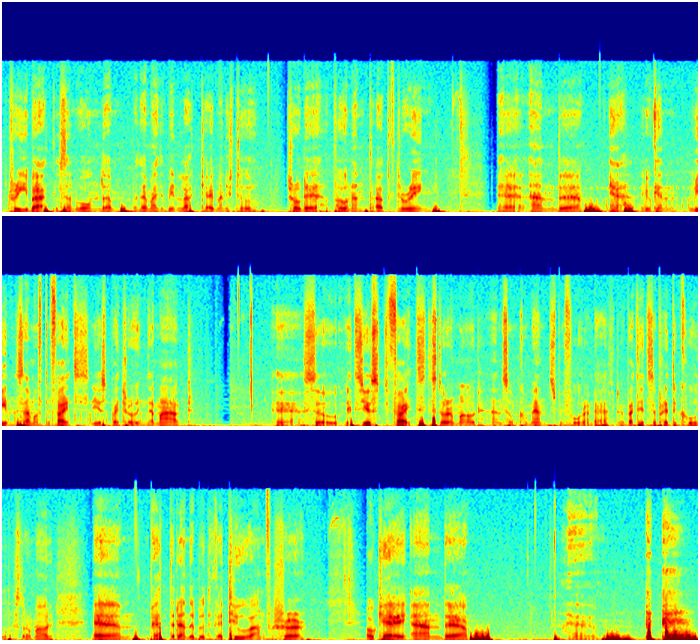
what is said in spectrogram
three battles and won them, but I might have been lucky. I managed to throw the opponent out of the ring. Uh, and uh, yeah, you can win some of the fights just by throwing them out. Uh, so it's just fights, the story mode, and some comments before and after, but it's a pretty cool story mode. Um, better than the Budokai 2 one for sure. Okay, and uh, uh,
